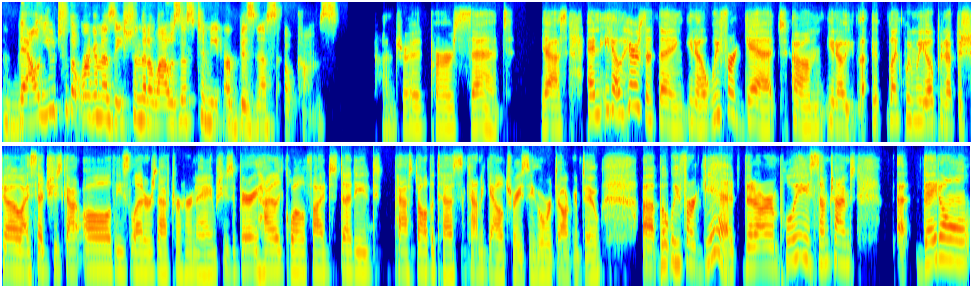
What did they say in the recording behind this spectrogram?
value to the organization that allows us to meet our business outcomes. 100%. Yes. And, you know, here's the thing, you know, we forget, um, you know, like when we opened up the show, I said she's got all these letters after her name. She's a very highly qualified, studied, passed all the tests kind of gal, Traci, who we're talking to. Uh, but we forget that our employees sometimes uh, they don't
